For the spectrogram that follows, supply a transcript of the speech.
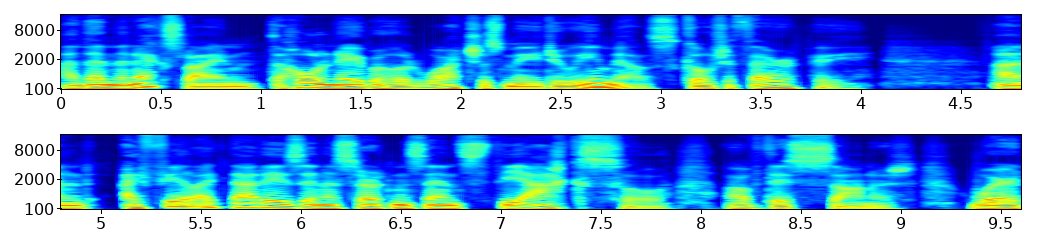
And then the next line The whole neighborhood watches me do emails, go to therapy. And I feel like that is, in a certain sense, the axle of this sonnet, where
